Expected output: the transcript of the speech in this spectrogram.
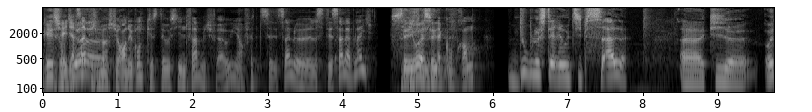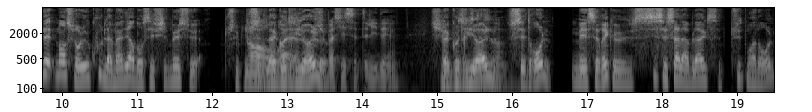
gars ils sont. dire ça puis je me suis rendu compte que c'était aussi une femme. Je fais ah oui en fait c'est ça le c'était ça la blague. C'est ouais c'est. comprendre. Double stéréotype sale euh, qui euh, honnêtement sur le coup de la manière dont c'est filmé c'est c'est de la gaudriole. Je sais pas si c'était l'idée. Hein la gaudriole, c'est drôle. Mais c'est vrai que si c'est ça la blague, c'est tout de suite moins drôle.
